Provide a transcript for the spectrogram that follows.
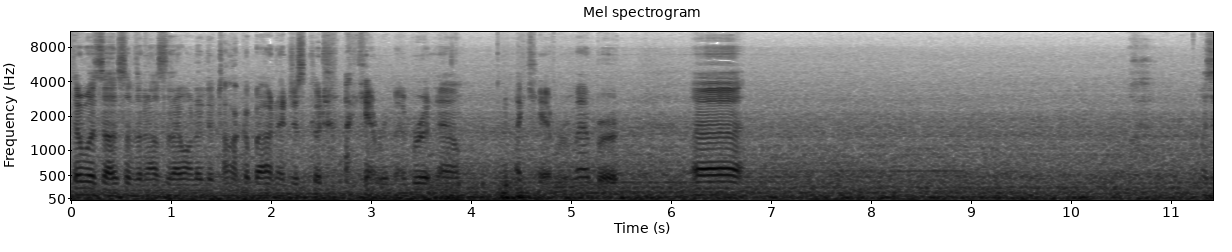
There was uh, something else that I wanted to talk about, and I just couldn't. I can't remember it now. I can't remember. Uh, was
